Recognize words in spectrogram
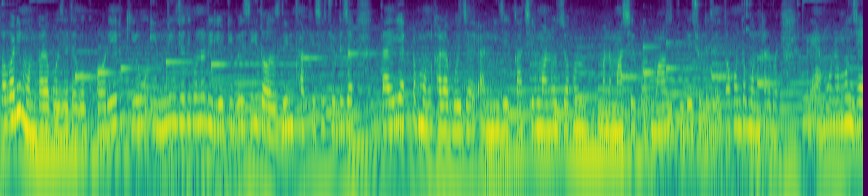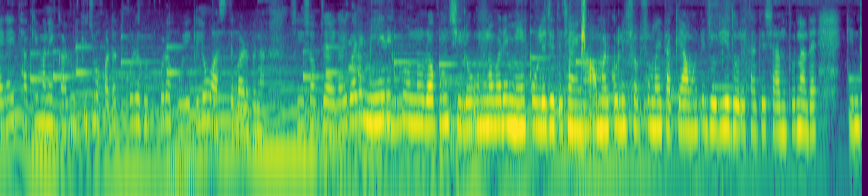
সবারই মন খারাপ হয়ে যায়, দেখো ঘরের কেউ এমনি যদি কোনো রিলেটিভ এসেই দশ দিন থাকে, সে চলে যায়, তাই একটা মন খারাপ হয়ে যায়। আর নিজের কাছের মানুষ যখন মানে মাসের পর মাস দূরে চলে যায়, তখন তো মন খারাপ হয়। আর এমন এমন জায়গায় থাকে মানে কারোর কিছু হঠাৎ করে, হুট করে হয়ে গেলেও আসতে পারবে না। সেই সব জায়গায় এবারে মেয়ের একটু অন্যরকম ছিল অন্যবারে মেয়ে কোলে যেতে চায় না। আমার কোলেই সবসময় থাকে, আমাকে জড়িয়ে ধরে থাকে, সান্ত্বনা দেয় কিন্তু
